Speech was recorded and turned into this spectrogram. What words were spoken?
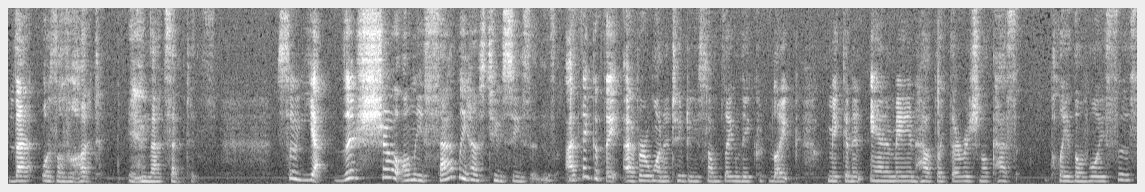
That was a lot in that sentence. So yeah, this show only sadly has two seasons. I think if they ever wanted to do something, they could like make it an anime and have like the original cast play the voices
